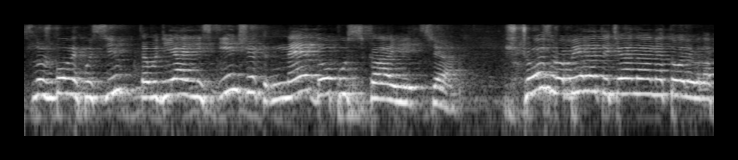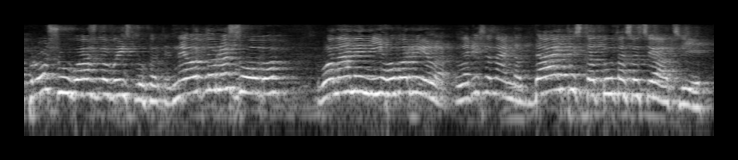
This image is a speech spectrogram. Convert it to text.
службових осіб та у діяльність інших не допускається. Що зробила Тетяна Анатоліївна? Прошу уважно вислухати. Неодноразово Вона мені говорила, Лариса Найна, дайте статут асоціації.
